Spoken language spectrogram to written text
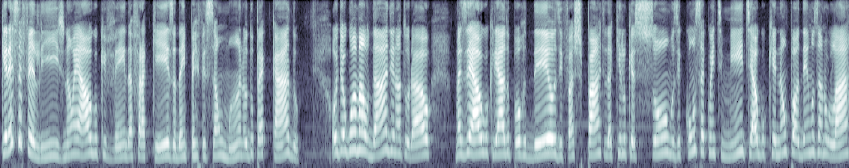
Querer ser feliz não é algo que vem da fraqueza, da imperfeição humana ou do pecado, ou de alguma maldade natural, mas é algo criado por Deus e faz parte daquilo que somos e, consequentemente, é algo que não podemos anular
